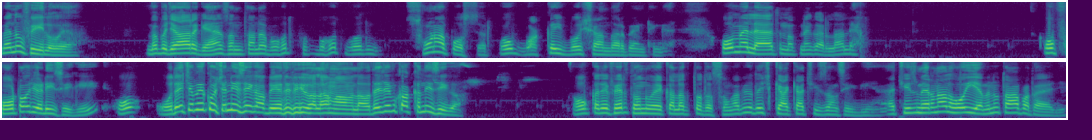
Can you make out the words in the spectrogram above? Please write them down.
ਮੈਨੂੰ ਫੀਲ ਹੋਇਆ। ਮੈਂ ਬਾਜ਼ਾਰ ਗਿਆ, ਸੰਤਾਂ ਦਾ ਬਹੁਤ ਬਹੁਤ ਬਹੁਤ ਸੋਹਣਾ ਪੋਸਟਰ ਉਹ ਵਾਕਈ ਬਹੁਤ ਸ਼ਾਨਦਾਰ ਪੇਂਟਿੰਗ ਹੈ। ਉਹ ਮੈਂ ਲੈ ਤੇ ਮੈਂ ਆਪਣੇ ਘਰ ਲਾ ਲਿਆ। ਉਹ ਫੋਟੋ ਜਿਹੜੀ ਸੀਗੀ, ਉਹ ਉਹਦੇ 'ਚ ਵੀ ਕੁਝ ਨਹੀਂ ਸੀਗਾ ਬੇਦਬੀ ਵਾਲਾ ਮਾਮਲਾ, ਉਹਦੇ 'ਚ ਵੀ ਕੱਖ ਨਹੀਂ ਸੀਗਾ। ਉਹ ਕਦੇ ਫਿਰ ਤੁਹਾਨੂੰ ਇੱਕ ਅਲੱਗ ਤੋਂ ਦੱਸੂਗਾ ਵੀ ਉਹਦੇ 'ਚ ਕਿਆ-ਕਿਆ ਚੀਜ਼ਾਂ ਸੀਗੀਆਂ। ਇਹ ਚੀਜ਼ ਮੇਰੇ ਨਾਲ ਹੋਈ ਹੈ, ਮੈਨੂੰ ਤਾਂ ਪਤਾ ਹੈ ਜੀ।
